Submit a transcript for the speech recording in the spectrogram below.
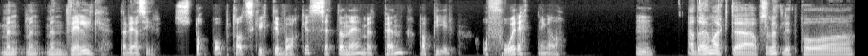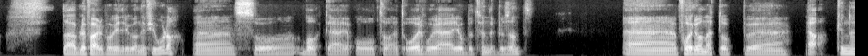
men, men, men velg, det er det jeg sier. Stopp opp, ta et skritt tilbake, sett deg ned med et penn, papir, og få retninga, da. Ja, det merket jeg absolutt litt på da jeg ble ferdig på videregående i fjor, da. Eh, Så valgte jeg å ta et år hvor jeg jobbet 100 eh, for å nettopp ja, kunne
